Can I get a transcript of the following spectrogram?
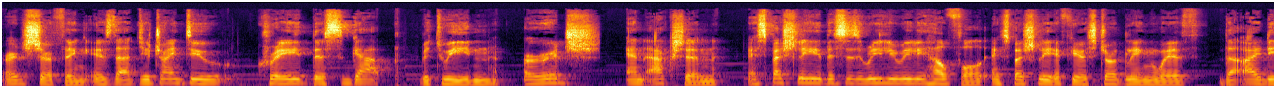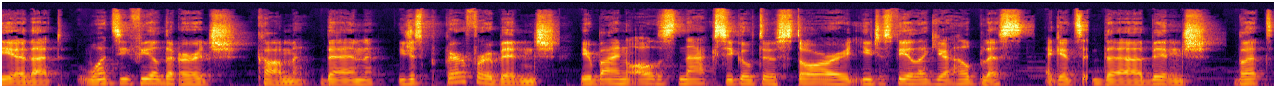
urge surfing is that you're trying to create this gap between urge and action. Especially, this is really, really helpful, especially if you're struggling with the idea that once you feel the urge come, then you just prepare for a binge. You're buying all the snacks, you go to a store, you just feel like you're helpless against the binge. But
